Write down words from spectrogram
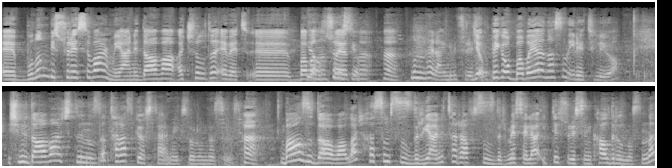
E, bunun bir süresi var mı? Yani dava açıldı evet e, babanın yok, soyadını... Yok. Ha. Bunun herhangi bir süresi yok. yok. Peki o babaya nasıl iletiliyor? E şimdi dava açtığınızda taraf göstermek zorundasınız. Ha. Bazı davalar hasımsızdır yani tarafsızdır. Mesela iddet süresinin kaldırılmasında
